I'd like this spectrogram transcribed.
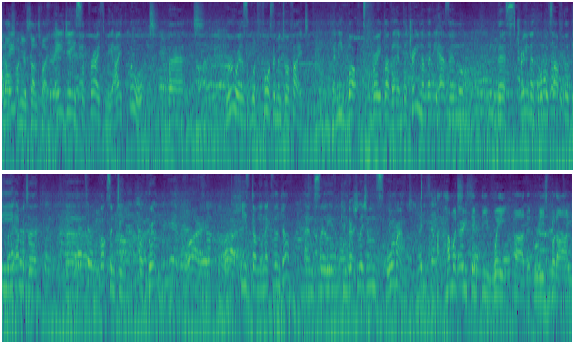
and also on your son's fight. AJ surprised me. I thought that Ruiz would force him into a fight, and he boxed very clever. And the trainer that he has in this trainer who looks after the amateur uh, boxing team of Britain, he's done an excellent job. And so, congratulations all around. How much do you think the weight uh, that Ruiz put on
